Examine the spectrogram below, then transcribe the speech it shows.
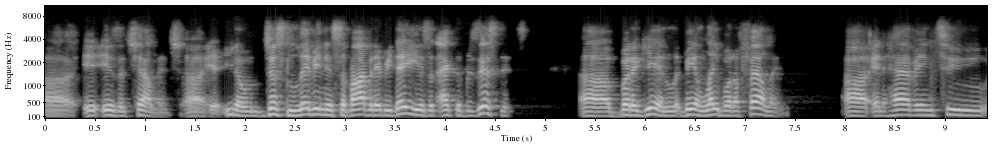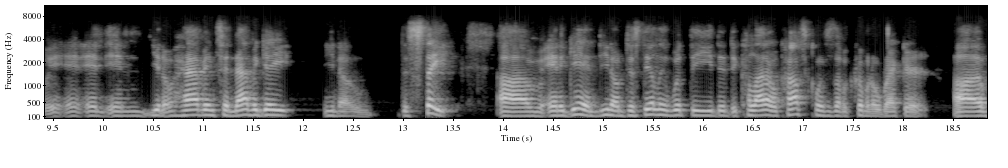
uh, is a challenge. Uh, it, you know, just living and surviving every day is an act of resistance. Uh, but again, being labeled a felon uh, and having to, and, and you know, having to navigate, you know, the state, um, and again, you know, just dealing with the, the the collateral consequences of a criminal record uh,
